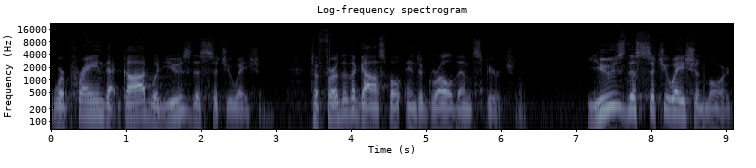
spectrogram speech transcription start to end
were praying that God would use this situation to further the gospel and to grow them spiritually. Use this situation, Lord,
